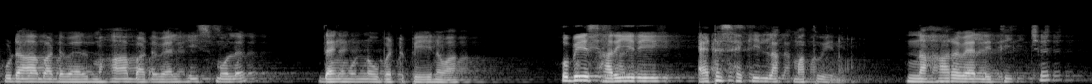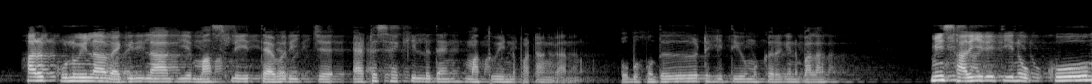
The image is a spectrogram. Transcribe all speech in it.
කුඩා බඩවැල් මහා බඩවැල් හිස්මොල දැන් ඔන්න ඔබට පේනවා. ඔබේ ශරීරයේ ඇට සැකිල්ලක් මතුවෙනවා. නහරවැල් ඉතිච්ච හර කුණුවෙලා වැගිරිලාගිය මස්ලේ තැවරිච්ච ඇට සැකිල්ල දැන් මතුවෙන්න පටන් ගන්න. ඔබ හොඳට හිතියවමු කරගෙන බලන්න. මේ ශරීරය තියෙන ඔක්කෝම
